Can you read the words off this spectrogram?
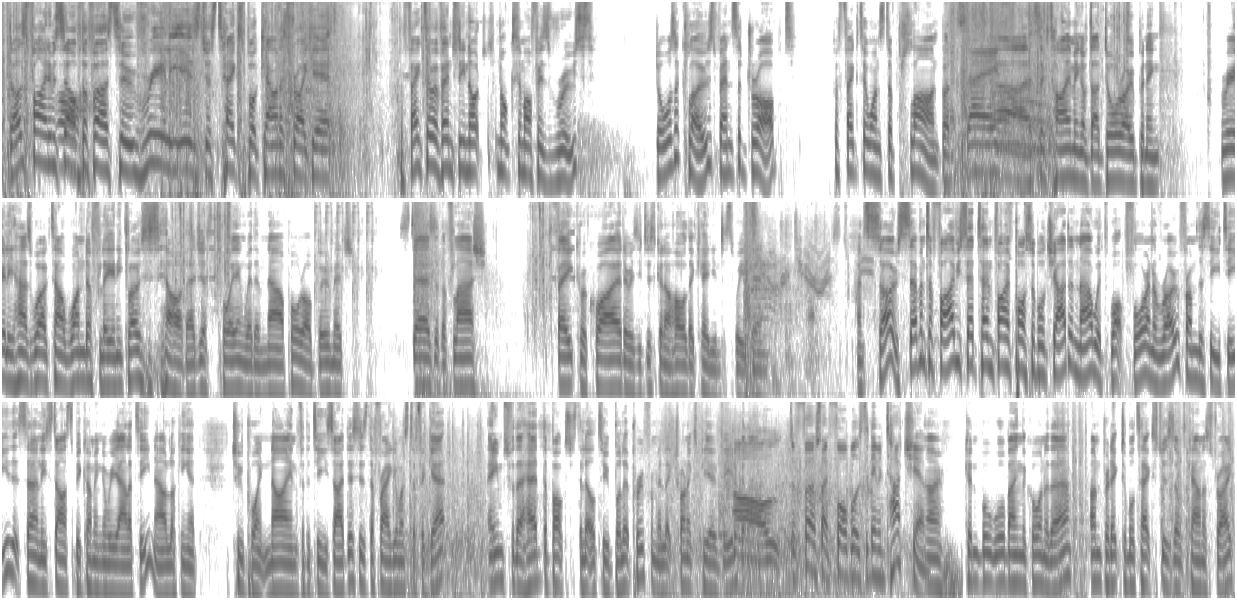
does find himself Oh. the first two. Really is just textbook Counter-Strike here. Perfecto eventually not, knocks him off his roost. Doors are closed, vents are dropped. Perfecto wants to plant, but. Ah, it's the timing of that door opening really has worked out wonderfully, and he closes. It. Oh, they're just toying with him now. Poor old Boomich stares at the flash. Fake required, or is he just going to hold Acadian to sweep in? Uh, and so, 7 to 5, you said 10 5 possible, Chad. And now, with what, four in a row from the CTs, it certainly starts to becoming a reality. Now, looking at 2.9 for the T side. This is the frag he wants to forget. Aims for the head. The box just a little too bulletproof from Electronics POV. Look Oh, the first like four bullets didn't even touch him. No, couldn't wall bang the corner there. Unpredictable textures of Counter Strike.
